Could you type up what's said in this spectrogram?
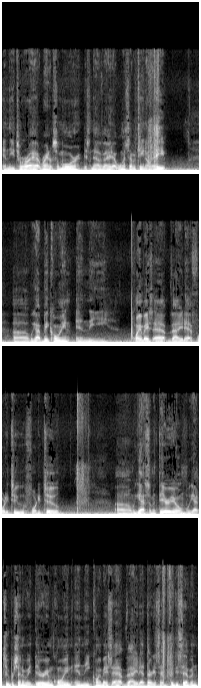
in the eToro app ran up some more. It's now valued at 117.08. Uh, we got Bitcoin in the Coinbase app valued at 42.42. Uh, we got some Ethereum. We got 2% of Ethereum coin in the Coinbase app valued at 37.57.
